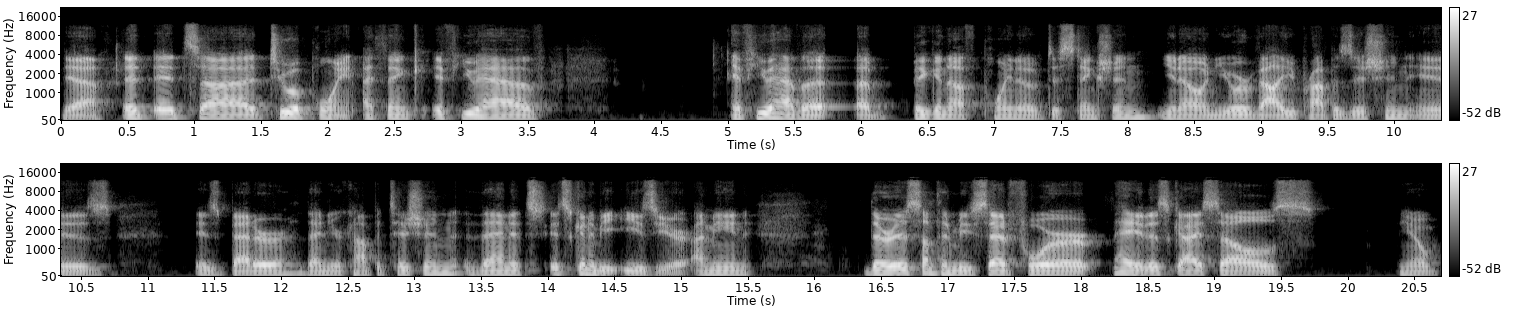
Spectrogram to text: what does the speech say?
Yeah, it, it's uh, to a point. I think if you have if you have a, a big enough point of distinction, you know, and your value proposition is is better than your competition, then it's it's going to be easier. I mean, there is something to be said for, hey, this guy sells, you know,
